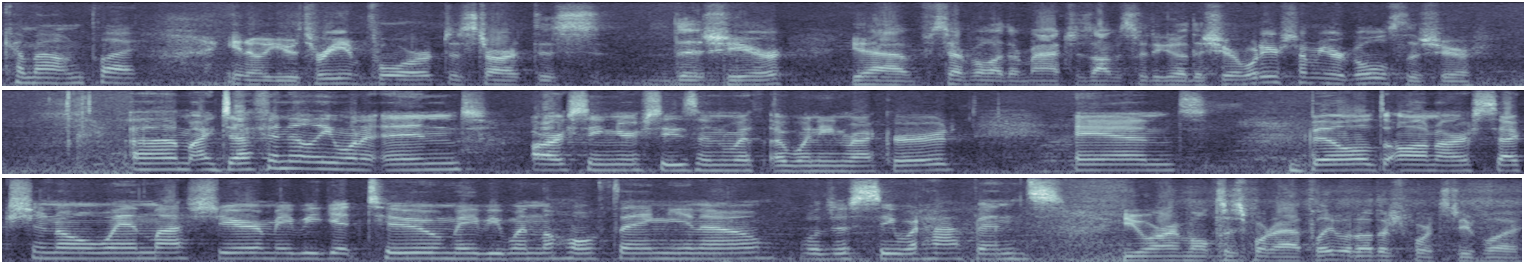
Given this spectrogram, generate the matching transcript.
come out and play. You know, you're three and four to start this this year. You have several other matches obviously to go this year. What are some of your goals this year? Um, I definitely want to end our senior season with a winning record, and build on our sectional win last year. Maybe get two. Maybe win the whole thing. You know, we'll just see what happens. You are a multi-sport athlete. What other sports do you play?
